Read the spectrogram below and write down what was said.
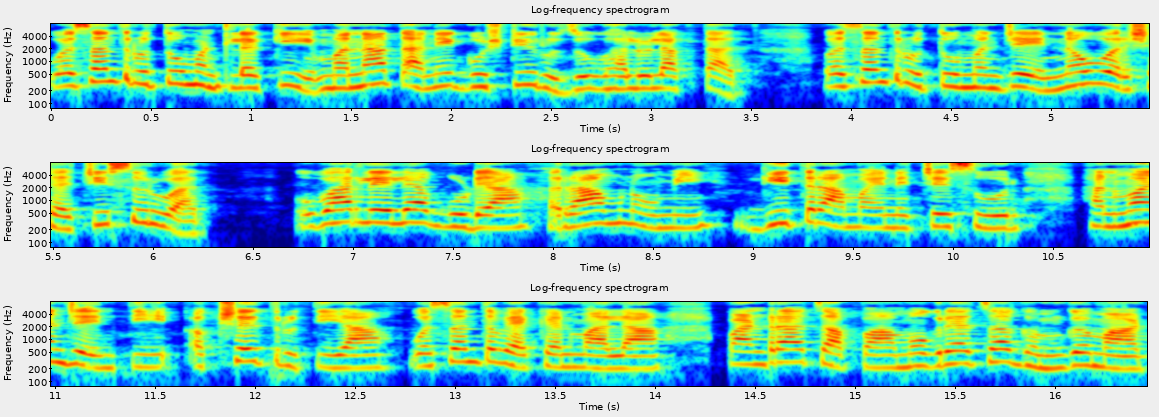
वसंत ऋतू म्हटलं की मनात अनेक गोष्टी रुजू घालू लागतात. वसंत ऋतू म्हणजे नऊ वर्षाची सुरुवात. उभारलेल्या गुड्या रामनवमी गीत रामायणाचे सूर हनुमान जयंती अक्षय तृतीया वसंत व्याख्यानमाला पांढरा चापा मोगऱ्याचा घमघमाट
